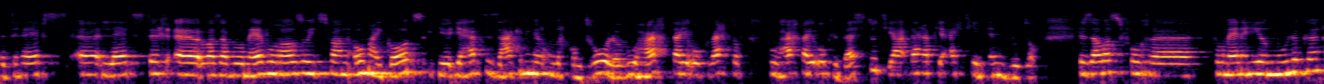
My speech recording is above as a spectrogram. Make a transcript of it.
bedrijfsleidster was dat voor mij vooral zoiets van: oh my god, je, je hebt de zaken niet meer onder controle. Hoe hard dat je ook werkt of hoe hard dat je ook je best doet, ja, daar heb je echt geen invloed op. Dus dat was voor, voor mij een heel moeilijke.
